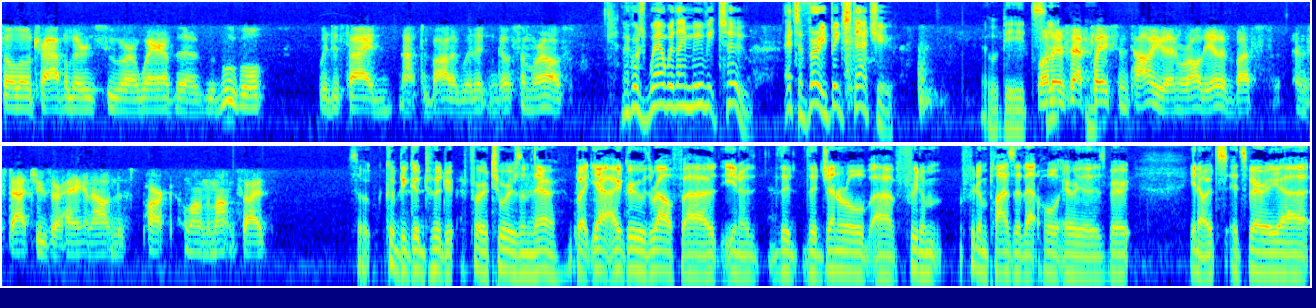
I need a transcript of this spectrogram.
solo travelers who are aware of the removal would decide not to bother with it and go somewhere else. And of course, where would they move it to? It's a very big statue. It would be. Well, there's that place in Taoyuan where all the other busts and statues are hanging out in this park along the mountainside. So it could be good for, for tourism there. But yeah, I agree with Ralph. Uh, you know, the the general uh, Freedom Freedom Plaza, that whole area is very, you know, it's it's very uh,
